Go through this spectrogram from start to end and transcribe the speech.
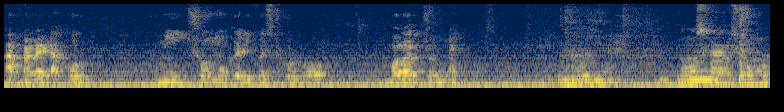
আপনারা এটা করুন। আমি সৌম্যকে রিকোয়েস্ট করব বলার জন্যে। নমস্কার আমি সৌমুখ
